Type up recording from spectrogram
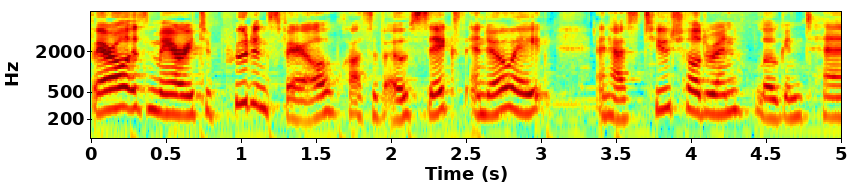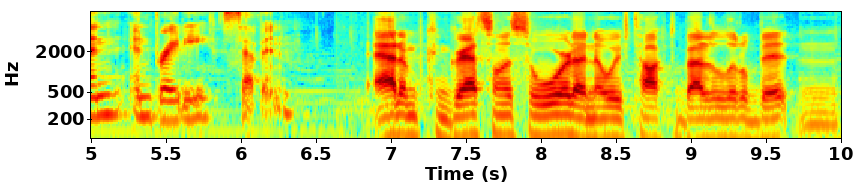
Farrell is married to Prudence Farrell, class of 06 and 08, and has two children, Logan 10 and Brady 7. Adam, congrats on this award. I know we've talked about it a little bit, and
